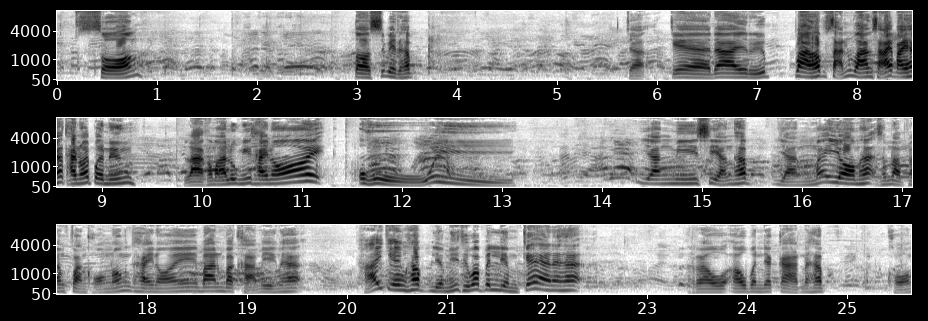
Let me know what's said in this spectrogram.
12 ต่อ 11 ครับ จะแก้ได้หรือเปล่าครับสันวางสายไปฮะไทยน้อยเปิดหนึ่งลากเข้ามาลูกนี้ไทยน้อย โอ้โห ยังมีเสียงครับยังไม่ยอมฮะสำหรับทางฝั่งของน้องไทยน้อยบ้านบักขามเองนะฮะท้ายเกมครับ เหลี่ยมนี้ถือว่าเป็นเหลี่ยมแก้นะฮะเราเอาบรรยากาศนะครับ ของ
